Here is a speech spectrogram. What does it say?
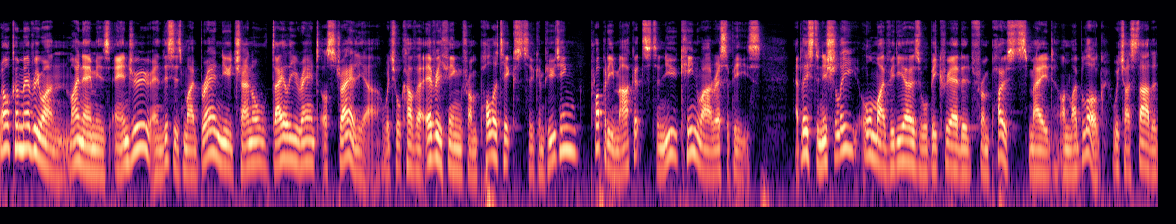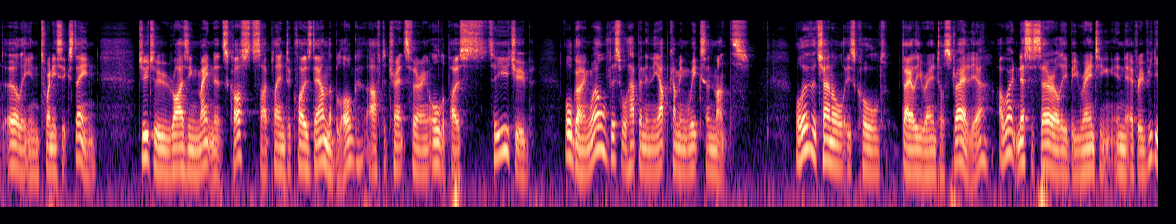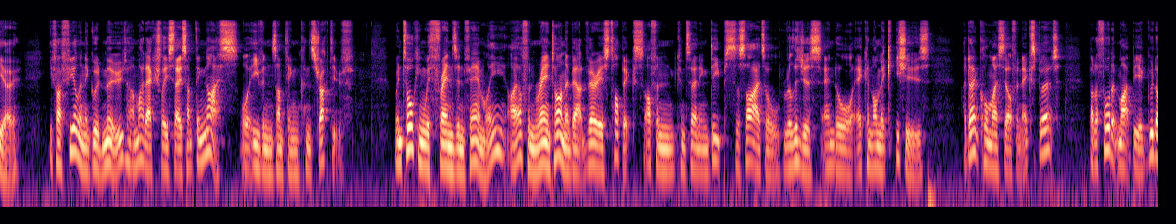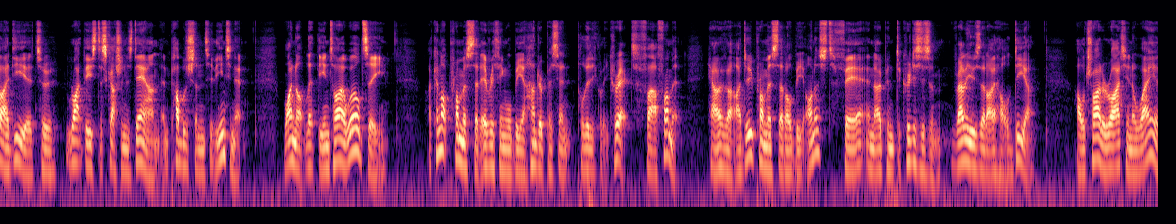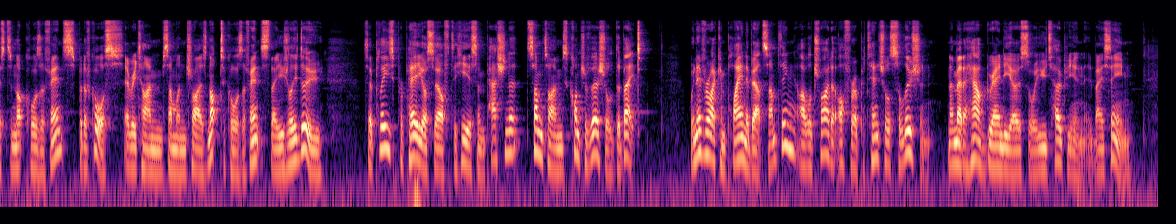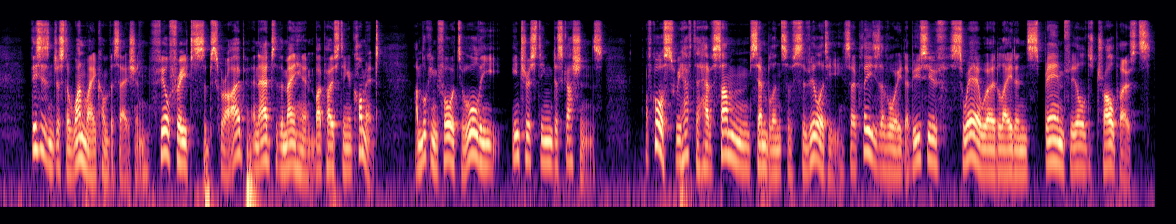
Welcome everyone, my name is Andrew and this is my brand new channel Daily Rant Australia which will cover everything from politics to computing, property markets to new quinoa recipes. At least initially, all my videos will be created from posts made on my blog which I started early in 2016. Due to rising maintenance costs, I plan to close down the blog after transferring all the posts to YouTube. All going well, this will happen in the upcoming weeks and months. Although the channel is called Daily Rant Australia, I won't necessarily be ranting in every video. If I feel in a good mood, I might actually say something nice, or even something constructive. When talking with friends and family, I often rant on about various topics, often concerning deep societal, religious and or economic issues. I don't call myself an expert, but I thought it might be a good idea to write these discussions down and publish them to the internet. Why not let the entire world see? I cannot promise that everything will be 100% politically correct, far from it. However, I do promise that I'll be honest, fair and open to criticism, values that I hold dear. I will try to write in a way as to not cause offence, but of course, every time someone tries not to cause offence, they usually do. So please prepare yourself to hear some passionate, sometimes controversial debate. Whenever I complain about something, I will try to offer a potential solution, no matter how grandiose or utopian it may seem. This isn't just a one-way conversation. Feel free to subscribe and add to the mayhem by posting a comment. I'm looking forward to all the interesting discussions. Of course, we have to have some semblance of civility, so please avoid abusive, swear word laden, spam filled troll posts.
